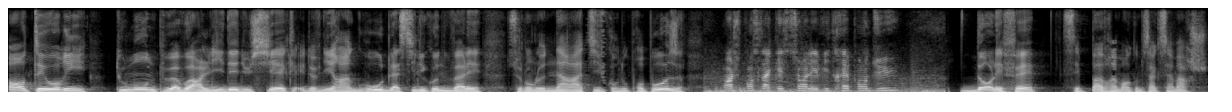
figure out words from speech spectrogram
en théorie, tout le monde peut avoir l'idée du siècle et devenir un gourou de la Silicon Valley selon le narratif qu'on nous propose. Moi, je pense que la question, elle est vite répondue. Dans les faits, c'est pas vraiment comme ça que ça marche.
